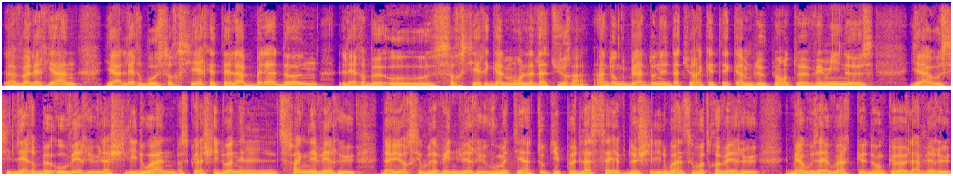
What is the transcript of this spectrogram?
la valériane. Il y a l'herbe aux sorcières qui était la belladone, l'herbe aux sorcières également la datura, hein, donc belladone et datura qui étaient quand même deux plantes vémineuses. Il y a aussi l'herbe aux verrues, la parce que la chilidoine, elle soigne les verrues. D'ailleurs, si vous avez une verrue, vous mettez un tout petit peu de la sève de chilidoine sur votre verrue, eh bien, vous allez voir que donc euh, la verrue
